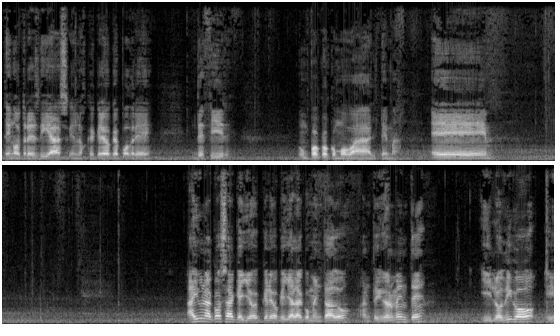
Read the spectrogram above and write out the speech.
tengo tres días en los que creo que podré decir un poco cómo va el tema. Eh, hay una cosa que yo creo que ya la he comentado anteriormente y lo digo y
